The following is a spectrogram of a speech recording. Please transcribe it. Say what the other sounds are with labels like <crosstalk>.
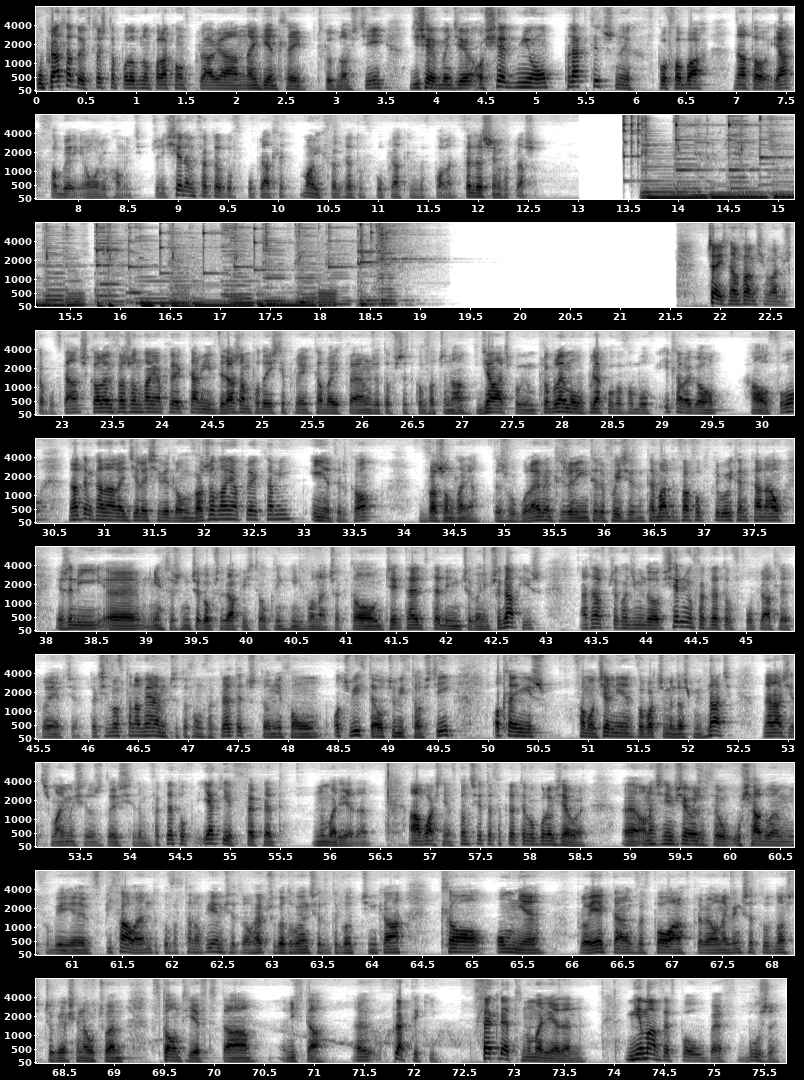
Współpraca to jest coś, co podobno Polakom sprawia najwięcej trudności. Dzisiaj będzie o siedmiu praktycznych sposobach na to, jak sobie ją uruchomić. Czyli siedem sekretów współpracy, moich sekretów współpracy w zespole. Serdecznie zapraszam. Cześć, nazywam się Mariusz Kapufta. Szkole zarządzania projektami, wdrażam podejście projektowe i sprawiam, że to wszystko zaczyna działać pomimo problemów, braku zasobów i całego chaosu. Na tym kanale dzielę się wiedzą w zarządzania projektami i nie tylko. w Zarządzania też w ogóle, więc jeżeli interesuje się ten temat, zasubskrybuj ten kanał. Jeżeli e, nie chcesz niczego przegapić, to kliknij dzwoneczek, to wtedy niczego nie przegapisz. A teraz przechodzimy do siedmiu sekretów współpracy w projekcie. Tak się zastanawiałem, czy to są sekrety, czy to nie są oczywiste oczywistości. Otlenisz samodzielnie, zobaczymy, dasz mi znać. Na razie trzymajmy się, że to jest 7 sekretów. Jaki jest sekret numer jeden? A właśnie, skąd się te sekrety w ogóle wzięły? E, One się nie wzięły, że sobie usiadłem i sobie je wpisałem, tylko zastanowiłem się trochę, przygotowując się do tego odcinka, co u mnie w projektach, w zespołach sprawiało największe trudności, czego ja się nauczyłem. Stąd jest ta lista e, praktyki. Sekret numer jeden. Nie ma zespołu bez burzy.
